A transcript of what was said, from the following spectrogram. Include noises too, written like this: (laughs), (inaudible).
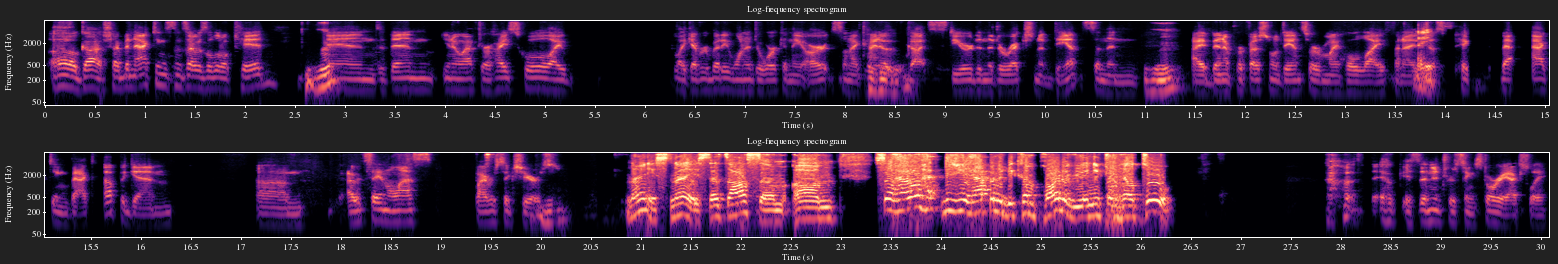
Oh, gosh. I've been acting since I was a little kid. Mm-hmm. And then, you know, after high school, I, like everybody, wanted to work in the arts. And I kind mm-hmm. of got steered in the direction of dance. And then mm-hmm. I've been a professional dancer my whole life. And I nice. just picked back, acting back up again, um, I would say in the last five or six years. Nice, nice. That's awesome. Um, so how did you happen to become part of Reunion from Hell 2? (laughs) it's an interesting story, actually.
